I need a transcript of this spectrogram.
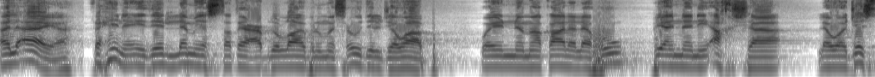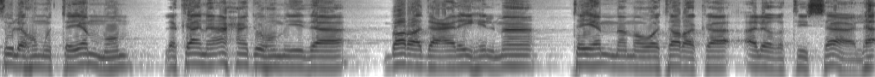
الآية فحينئذ لم يستطع عبد الله بن مسعود الجواب وإنما قال له بأنني أخشى لو أجزت لهم التيمم لكان أحدهم إذا برد عليه الماء تيمم وترك الاغتسال.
